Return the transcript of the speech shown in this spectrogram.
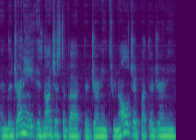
And the journey is not just about their journey through knowledge, but their journey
